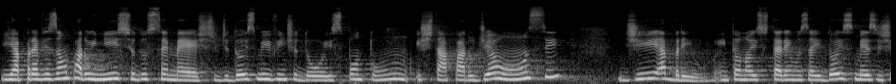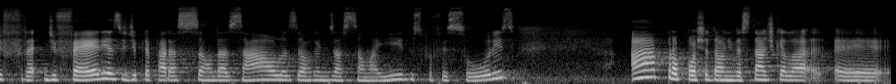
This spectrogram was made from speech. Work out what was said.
e a previsão para o início do semestre de 2022.1 está para o dia 11 de abril. Então, nós teremos aí dois meses de, férias e de preparação das aulas, a organização aí dos professores. A proposta da universidade, que ela é,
